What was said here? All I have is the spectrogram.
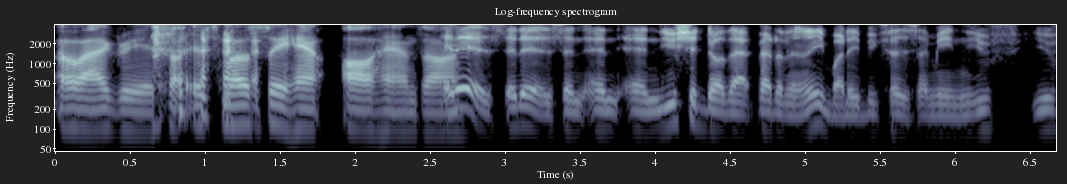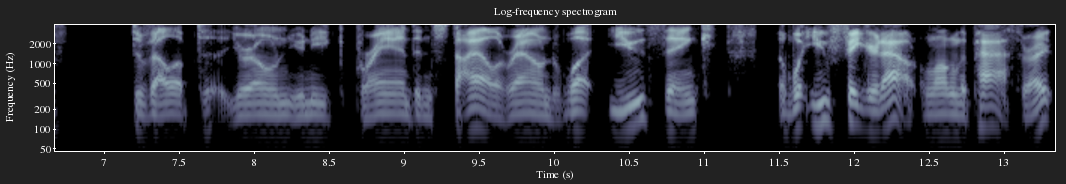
Oh, I agree. It's it's mostly ha- all hands on. It is, it is, and and and you should know that better than anybody because I mean you've you've developed your own unique brand and style around what you think, what you figured out along the path, right?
